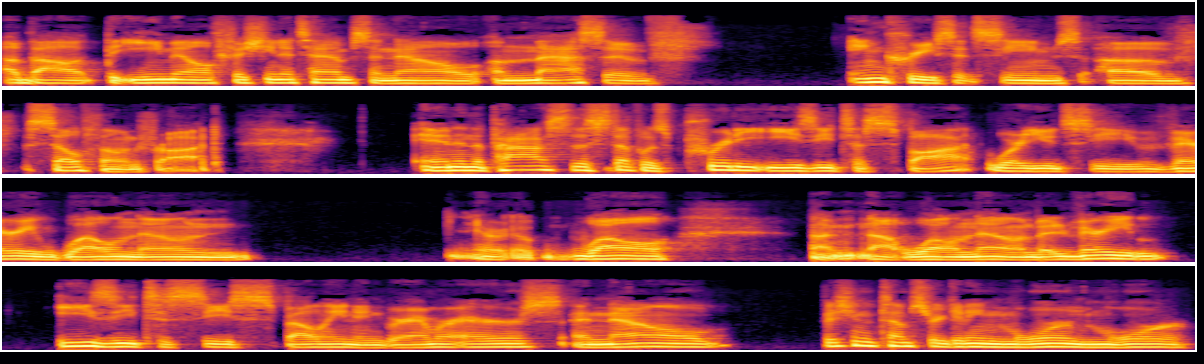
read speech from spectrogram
about the email phishing attempts and now a massive increase, it seems, of cell phone fraud. And in the past, this stuff was pretty easy to spot where you'd see very well known well, not, not well known, but very easy to see spelling and grammar errors. And now phishing attempts are getting more and more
